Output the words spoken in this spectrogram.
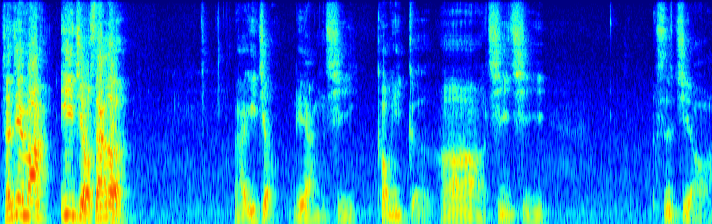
陈建发一九三二，来一九两期空一格啊，七期十九，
